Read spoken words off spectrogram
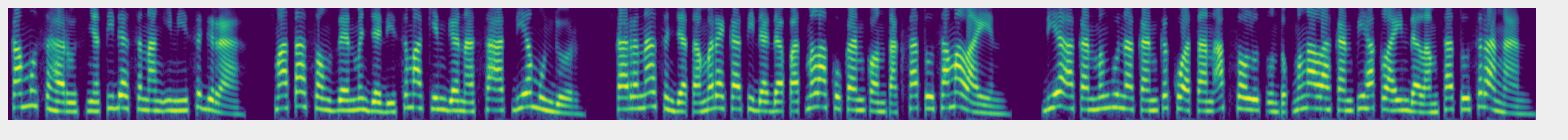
Kamu seharusnya tidak senang ini segera. Mata Song Zhen menjadi semakin ganas saat dia mundur. Karena senjata mereka tidak dapat melakukan kontak satu sama lain. Dia akan menggunakan kekuatan absolut untuk mengalahkan pihak lain dalam satu serangan.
